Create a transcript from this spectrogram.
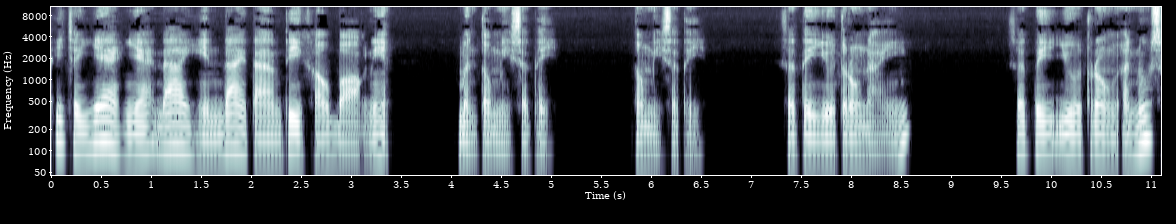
ที่จะแยกแยะได้เห็นได้ตามที่เขาบอกเนี่ย มันต้องมีสติ ต้องมีสติ สติอยู่ตรงไหน สติอยู่ตรงอนุส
